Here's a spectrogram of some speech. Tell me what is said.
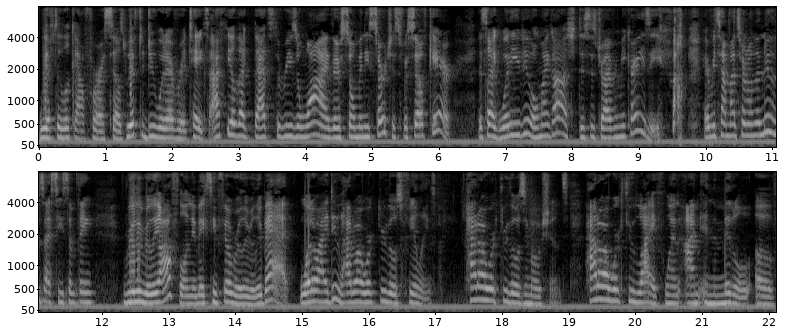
We have to look out for ourselves. We have to do whatever it takes. I feel like that's the reason why there's so many searches for self care. It's like, what do you do? Oh my gosh, this is driving me crazy. Every time I turn on the news, I see something really, really awful and it makes me feel really, really bad. What do I do? How do I work through those feelings? How do I work through those emotions? How do I work through life when I'm in the middle of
